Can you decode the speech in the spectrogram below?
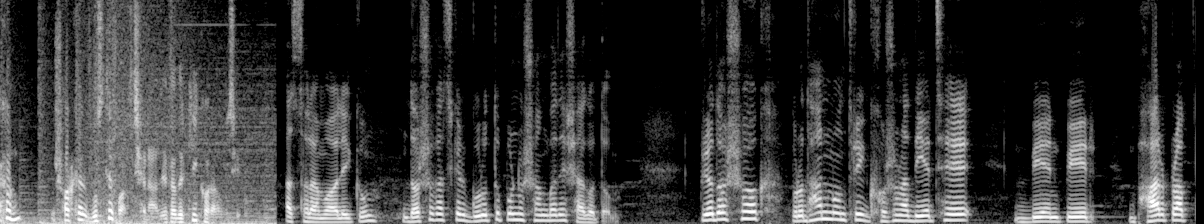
এখন সরকার বুঝতে পারছে না যে তাদের কি করা উচিত। আসসালামু আলাইকুম। দর্শক আজকের গুরুত্বপূর্ণ সংবাদে স্বাগতম। প্রিয় দর্শক, প্রধানমন্ত্রী ঘোষণা দিয়েছে, বিএনপির ভারপ্রাপ্ত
